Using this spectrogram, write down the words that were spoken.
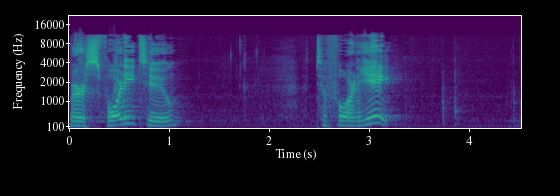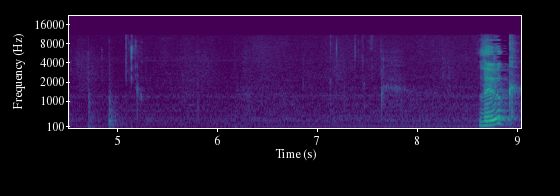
Verse 42 to 48. Luke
